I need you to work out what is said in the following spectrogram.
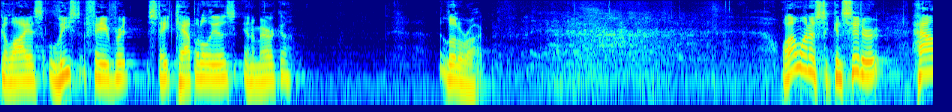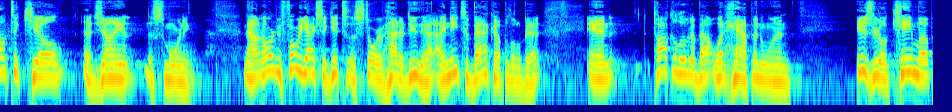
Goliath's least favorite state capital is in America? Little Rock. well, I want us to consider how to kill a giant this morning. Now, in order before we actually get to the story of how to do that, I need to back up a little bit and talk a little bit about what happened when Israel came up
